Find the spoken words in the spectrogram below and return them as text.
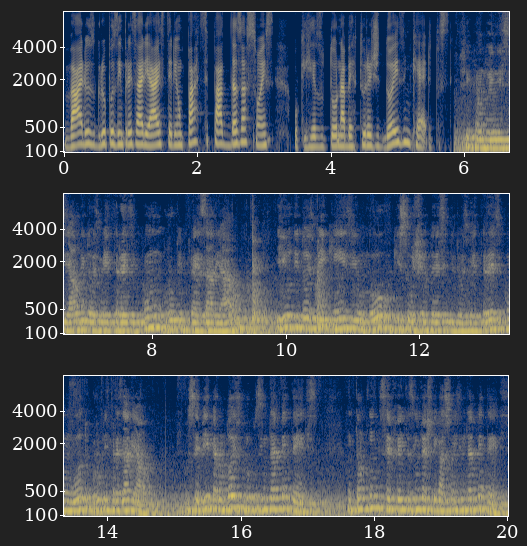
vários grupos empresariais teriam participado das ações, o que resultou na abertura de dois inquéritos. Ficando o inicial de 2013 com um grupo empresarial e o de 2015, o novo que surgiu desse de 2013, com outro grupo empresarial. Você viu que eram dois grupos independentes, então tinham que ser feitas investigações independentes.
